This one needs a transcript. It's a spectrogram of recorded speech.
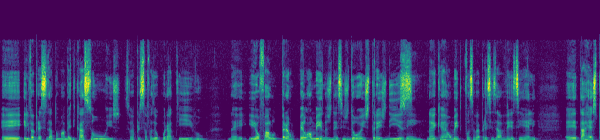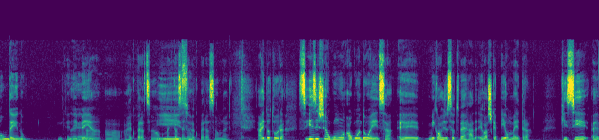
é, ele vai precisar tomar medicações, você vai precisar fazer o curativo, né? E eu falo pre- pelo menos nesses dois, três dias, Sim. né? Que é realmente que você vai precisar ver se ele está respondendo. Entender É. bem a, a, a recuperação, como é que está sendo a recuperação, né? Aí, doutora, se existe algum, alguma doença, é, me corrija se eu estiver errada, eu acho que é piometra, que se é,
